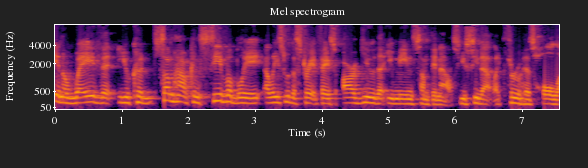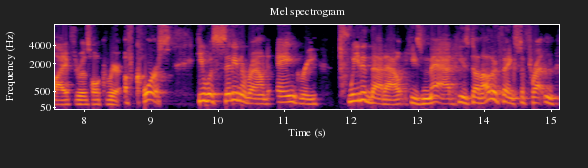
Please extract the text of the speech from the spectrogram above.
in a way that you could somehow conceivably, at least with a straight face, argue that you mean something else. You see that like through his whole life, through his whole career. Of course, he was sitting around angry, tweeted that out. He's mad. He's done other things to threaten,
